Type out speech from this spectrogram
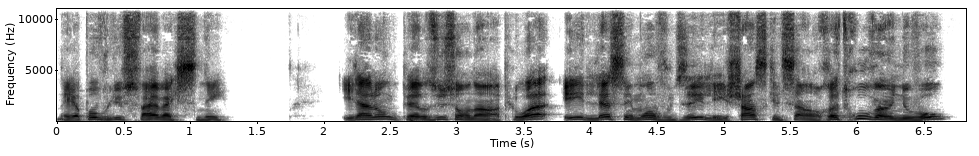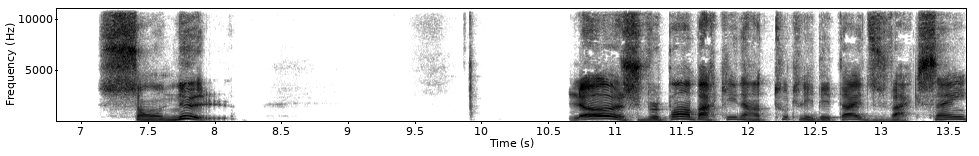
Mais il n'a pas voulu se faire vacciner. Il a donc perdu son emploi et laissez-moi vous dire, les chances qu'il s'en retrouve un nouveau sont nulles. Là, je ne veux pas embarquer dans tous les détails du vaccin,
